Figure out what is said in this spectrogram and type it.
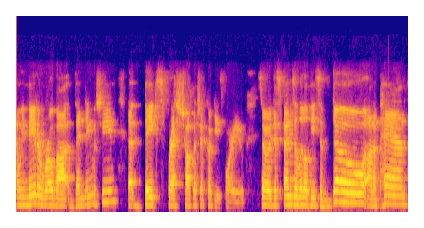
and we made a robot vending machine that bakes fresh chocolate chip cookies for you. So it dispense a little piece of dough on a pan,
